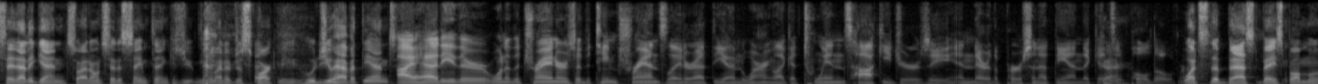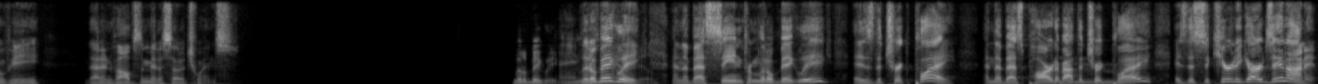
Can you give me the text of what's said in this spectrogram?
Say that again, so I don't say the same thing because you, you might have just sparked me. Who'd you have at the end? I had either one of the trainers or the team translator at the end wearing like a Twins hockey jersey, and they're the person at the end that gets Okay. it pulled over. What's the best baseball movie that involves the Minnesota Twins? Little Big League. Angels Little Big in League. outfield. And the best scene from Little Big League is the trick play. And the best part about the trick mm. play is the security guard's in on it.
